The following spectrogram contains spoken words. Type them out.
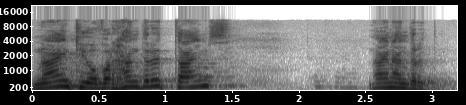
90 over 100 times 900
